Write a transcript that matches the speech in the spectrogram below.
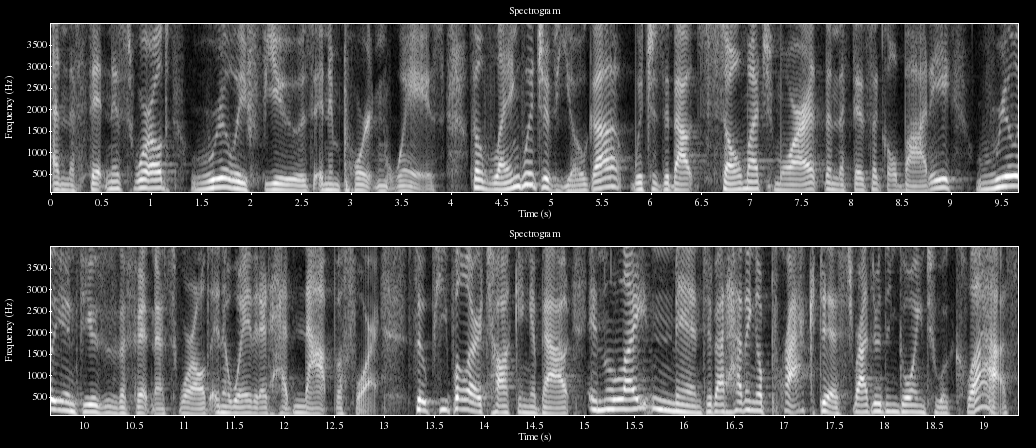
and the fitness world really fuse in important ways. The language of yoga, which is about so much more than the physical body really infuses the fitness world in a way that it had not before. So people are talking about enlightenment, about having a practice rather than going to a class.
